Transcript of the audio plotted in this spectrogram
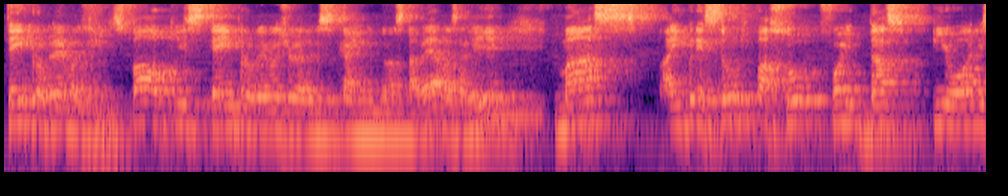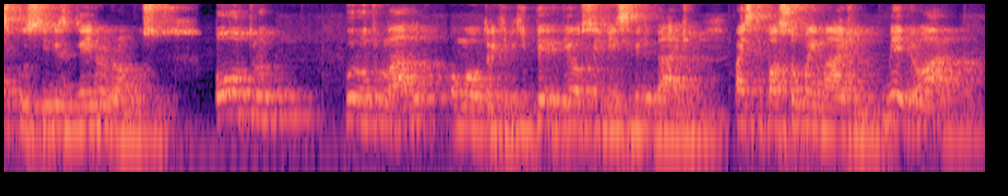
tem problemas de desfalques, tem problemas de jogadores caindo pelas tabelas ali, mas a impressão que passou foi das piores possíveis do Denver Broncos. Outro, por outro lado, uma outra equipe que perdeu a sua invencibilidade, mas que passou uma imagem melhor,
